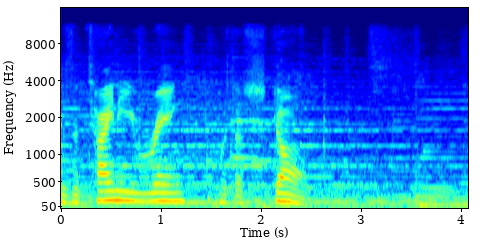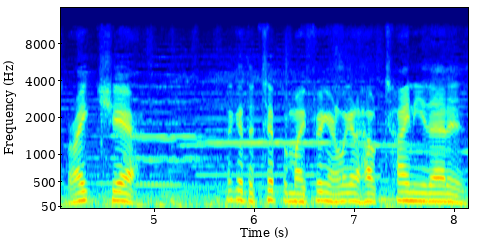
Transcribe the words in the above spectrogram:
is a tiny ring with a stone right here look at the tip of my finger look at how tiny that is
